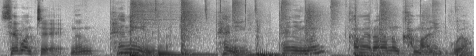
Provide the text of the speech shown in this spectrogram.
세 번째는 panning입니다. panning. panning은 카메라는 가만히 있고요.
